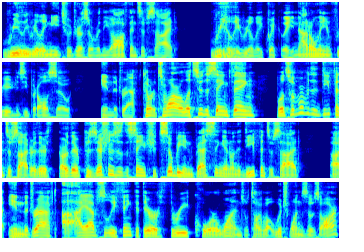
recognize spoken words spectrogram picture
really, really need to address over the offensive side really, really quickly, not only in free agency, but also in the draft. Tomorrow, let's do the same thing. Let's flip over to the defensive side. Are there are there positions that the Saints should still be investing in on the defensive side uh, in the draft, I absolutely think that there are three core ones. We'll talk about which ones those are,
